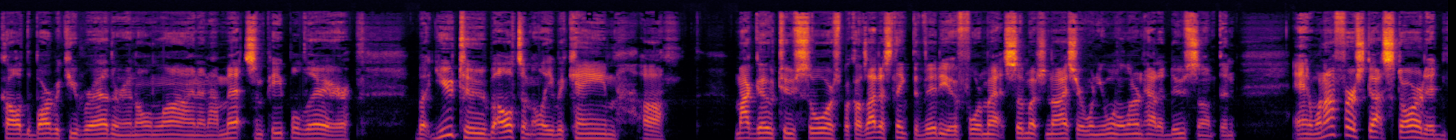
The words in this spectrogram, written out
called the Barbecue Brethren online, and I met some people there. But YouTube ultimately became uh, my go-to source because I just think the video format's so much nicer when you want to learn how to do something. And when I first got started,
